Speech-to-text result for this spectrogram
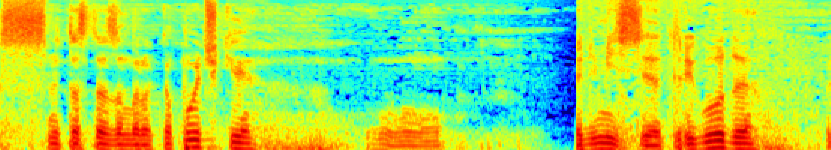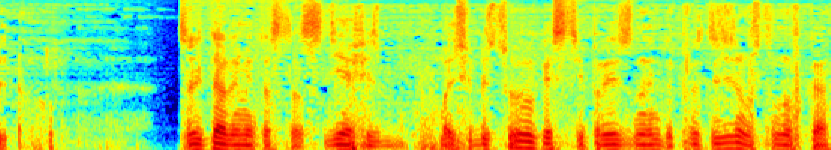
с метастазом рака почки, ремиссия 3 года, солитарный метастаз, диафиз большеберцовой кости, произведена эндопротезирована, установка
